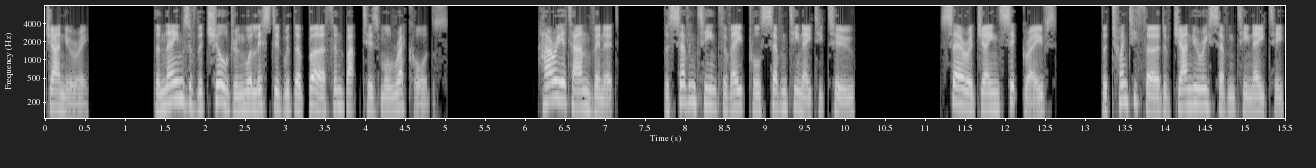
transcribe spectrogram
January. The names of the children were listed with their birth and baptismal records. Harriet Ann Vinnett, the 17th of April 1782. Sarah Jane Sitgraves, the 23rd of January 1780.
